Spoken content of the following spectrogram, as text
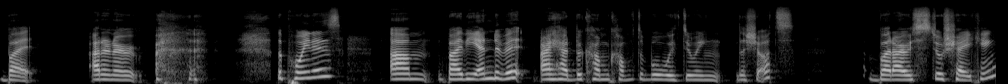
but I don't know. the point is, um, by the end of it, I had become comfortable with doing the shots, but I was still shaking.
